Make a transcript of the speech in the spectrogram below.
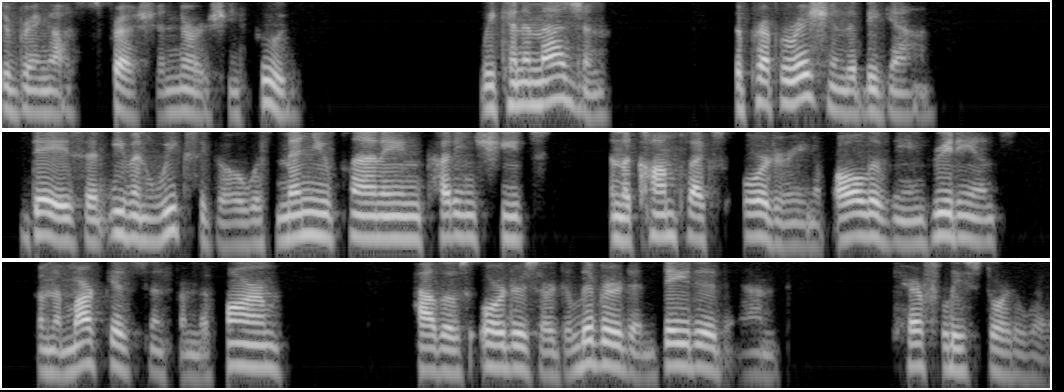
to bring us fresh and nourishing food. We can imagine the preparation that began days and even weeks ago with menu planning, cutting sheets, and the complex ordering of all of the ingredients from the markets and from the farm, how those orders are delivered and dated and carefully stored away.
